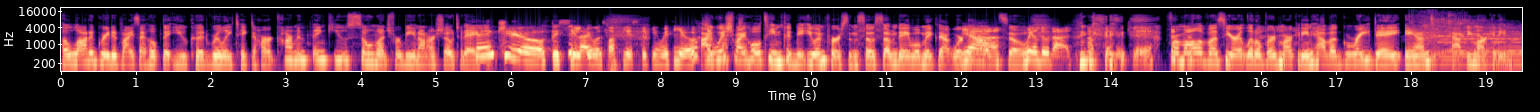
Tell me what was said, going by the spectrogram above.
a lot of great advice I hope that you could really take to heart. Carmen, thank you so much for being on our show today. Thank you, Priscilla. it was lovely speaking with you. I wish my whole team could meet you in person. So someday we'll make that work yeah, out. So we'll do that. Absolutely. From all of us here at Little Bird Marketing, have a great day and happy marketing.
